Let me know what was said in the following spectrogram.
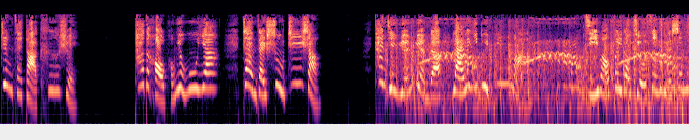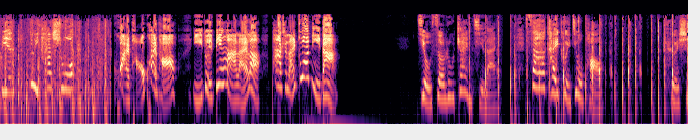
正在打瞌睡，他的好朋友乌鸦站在树枝上，看见远远的来了一队兵马，急忙飞到九色鹿的身边，对他说：“快跑，快跑！一队兵马来了，怕是来捉你的。”九色鹿站起来，撒开腿就跑，可是。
